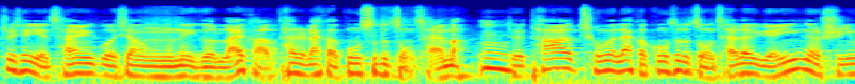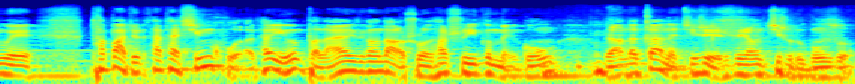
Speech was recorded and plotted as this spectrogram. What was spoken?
之前也参与过像那个莱卡，他是莱卡公司的总裁嘛，嗯。对他成为莱卡公司的总裁的原因呢，是因为他爸觉得他太辛苦了，他因为本来刚刚大佬说他是一个美工，然后他干的其实也是非常基础的工作，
